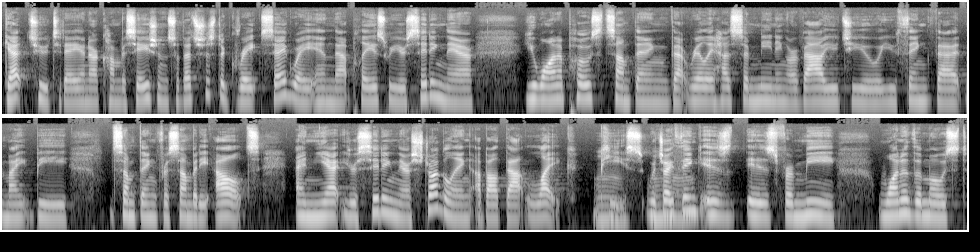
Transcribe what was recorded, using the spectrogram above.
get to today in our conversation. So that's just a great segue in that place where you're sitting there. You want to post something that really has some meaning or value to you, or you think that might be something for somebody else. And yet you're sitting there struggling about that like mm, piece, which I mm-hmm. think is, is for me, one of the most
